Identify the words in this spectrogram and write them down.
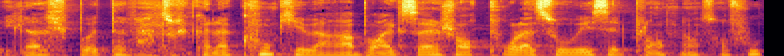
Et là je sais pas t'avais un truc à la con qui avait un rapport avec ça genre pour la sauver cette plante là on s'en fout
